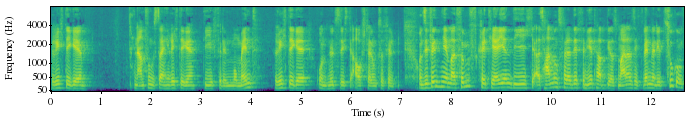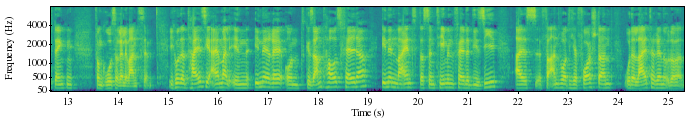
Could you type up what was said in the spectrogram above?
richtige, in Anführungszeichen richtige, die für den Moment richtige und nützlichste Aufstellung zu finden. Und Sie finden hier mal fünf Kriterien, die ich als Handlungsfelder definiert habe, die aus meiner Sicht, wenn wir in die Zukunft denken, von großer Relevanz sind. Ich unterteile sie einmal in innere und Gesamthausfelder. Innen meint, das sind Themenfelder, die Sie als verantwortlicher Vorstand oder Leiterin oder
